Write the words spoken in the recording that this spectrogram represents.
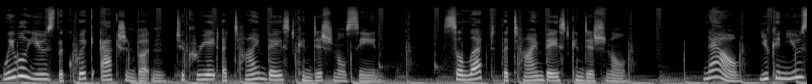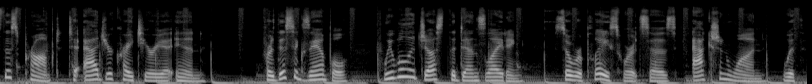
We will use the Quick Action button to create a time-based conditional scene. Select the time-based conditional. Now, you can use this prompt to add your criteria in. For this example, we will adjust the den's lighting, so replace where it says Action 1 with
